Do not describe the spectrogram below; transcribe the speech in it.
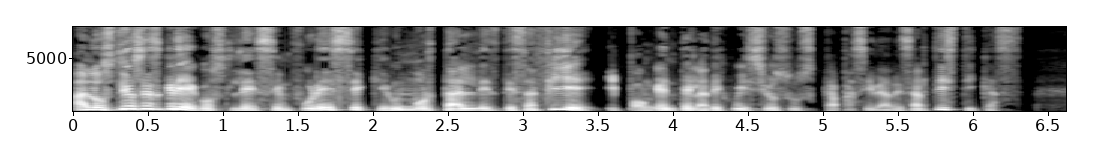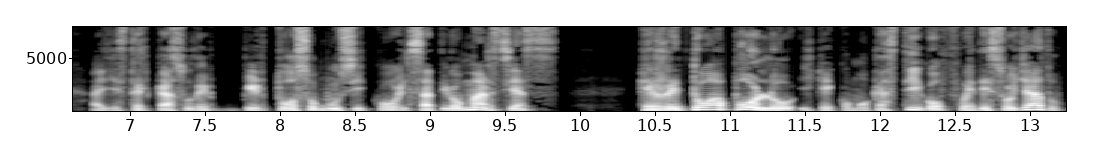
A los dioses griegos les enfurece que un mortal les desafíe y ponga en tela de juicio sus capacidades artísticas. Ahí está el caso del virtuoso músico el sátiro Marcias, que retó a Apolo y que como castigo fue desollado.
